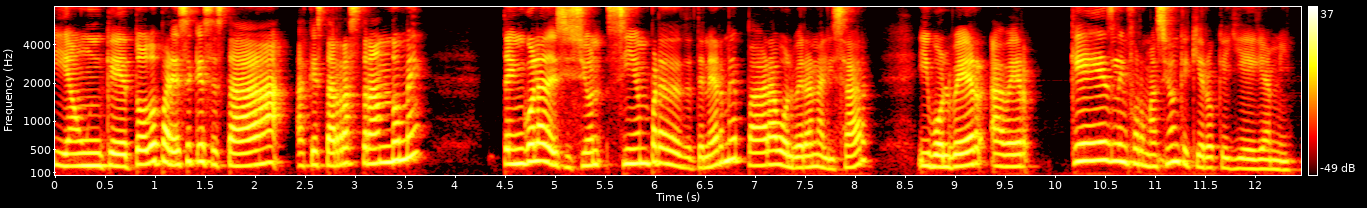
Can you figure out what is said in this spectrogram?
y aunque todo parece que se está a que está arrastrándome, tengo la decisión siempre de detenerme para volver a analizar y volver a ver qué es la información que quiero que llegue a mí.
